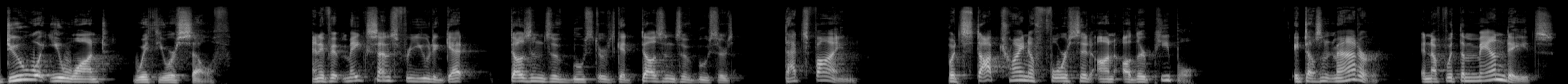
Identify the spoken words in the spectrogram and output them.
Do what you want with yourself. And if it makes sense for you to get dozens of boosters, get dozens of boosters, that's fine. But stop trying to force it on other people. It doesn't matter. Enough with the mandates.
